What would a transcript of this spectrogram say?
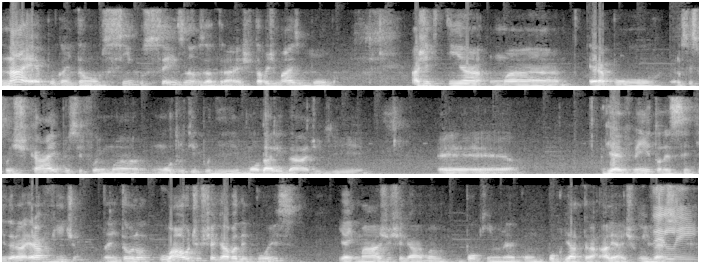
na época, então, 5, 6 anos atrás, talvez mais um pouco, a gente tinha uma. Era por. Eu não sei se foi Skype ou se foi uma, um outro tipo de modalidade de. É, de evento nesse sentido, era, era vídeo, né? então não, o áudio chegava depois e a imagem chegava um pouquinho, né, com um pouco de atraso. Aliás, o inverso. Delay.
